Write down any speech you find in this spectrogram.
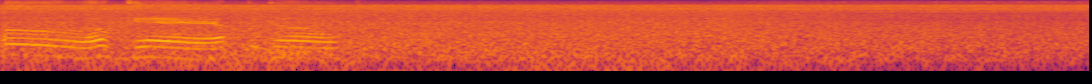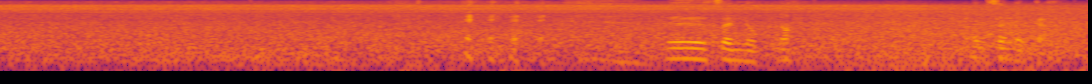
โอ้โอเค up we go เออสนุกเนาะ มันสนุกอะ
